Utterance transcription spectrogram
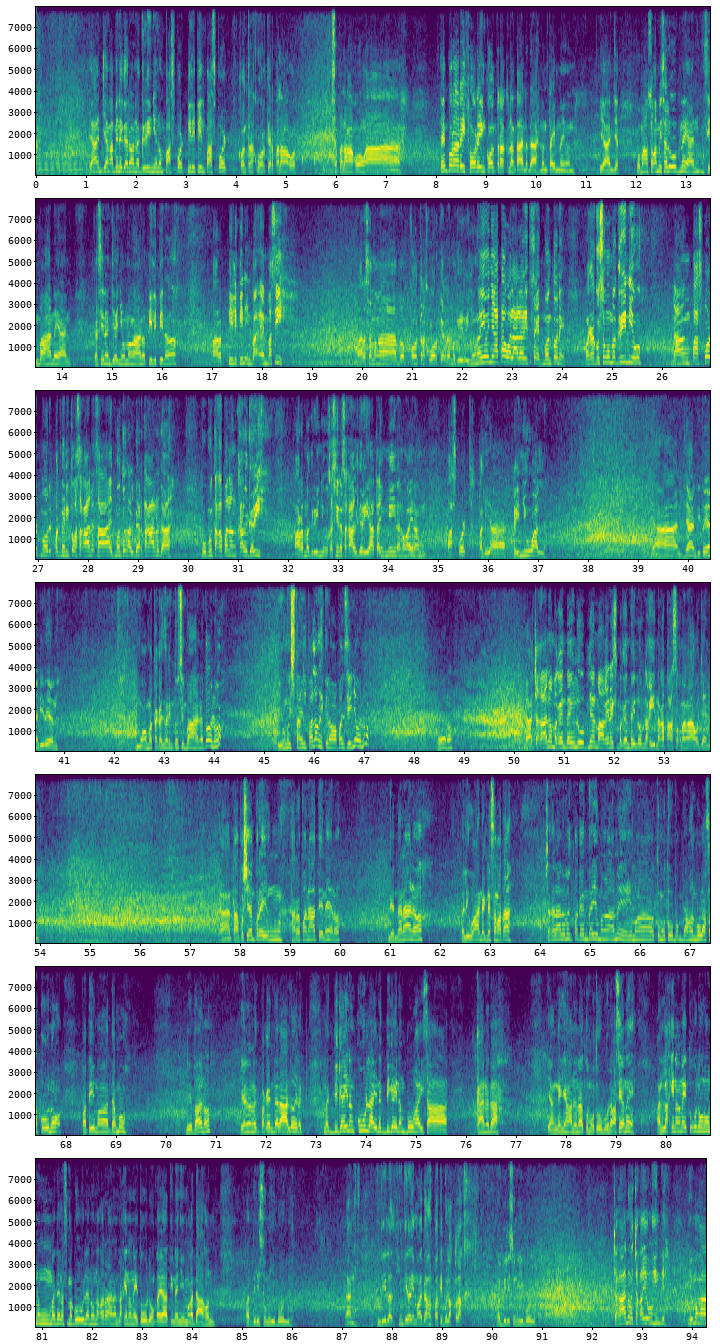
Yan, diyan kami nag, ano, nag-renew ng passport Philippine passport, contract worker pa lang ako. Isa pa lang akong ah, Temporary foreign contract ng Canada Noong time na yon Yan, diyan, pumasok kami sa loob na yan Simbahan na yan Kasi nandiyan yung mga ano, Philippine ano, para Philippine Emba- Embassy para sa mga contract worker na magre-renew. Ngayon yata wala na rito sa Edmonton eh. Pagka gusto mo mag-renew ng passport mo pag nandito ka sa, Canada, sa Edmonton, Alberta, Canada, pupunta ka pa ng Calgary para mag-renew kasi nasa Calgary yata yung main ano ngayon ng passport, pali, ah, renewal. Yan, yan, dito yan, dito yan. Mukhang matagal na rin tong simbahan na to, no? Yung style pa lang, eh, kung napapansin nyo, no? Ayan, no? At saka ano, maganda yung loob niyan, mga kinex, maganda yung loob, nakapasok na nga ako dyan, eh. Yan, tapos syempre, yung harapan natin, ayan, no? Ganda na, no? Maliwanag na sa mata. Tsaka lalo nagpaganda yung mga ano eh, yung mga tumutubong dahon mula sa puno, pati yung mga damo. 'Di ba, no? Yan ang nagpaganda lalo, eh. Nag, nagbigay ng kulay, nagbigay ng buhay sa Canada. Yang ganyang ano na tumutubo na kasi ano eh, ang laki nang naitulong nung, nung madalas mag-uulan nung nakaraan, ang laki nang naitulong kaya tingnan niyo yung mga dahon. Mabilis sumibol. Yan. Hindi lang hindi lang yung mga dahon pati bulaklak. Mabilis sumibol. Tsaka ano, tsaka yung hindi yung mga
